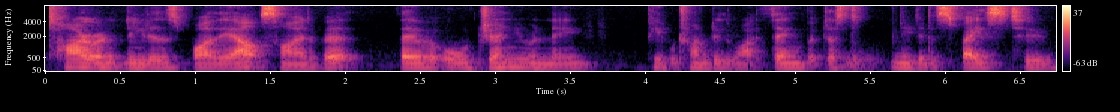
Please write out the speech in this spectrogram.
tyrant leaders by the outside of it. They were all genuinely people trying to do the right thing, but just needed a space to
